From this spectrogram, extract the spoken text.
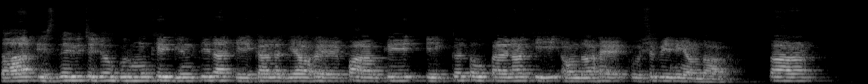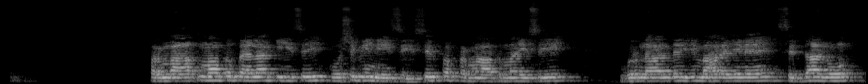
ਤਾਂ ਇਸ ਦੇ ਵਿੱਚ ਜੋ ਗੁਰਮੁਖੀ ਗਿਣਤੀ ਦਾ ਏਕਾ ਲੱਗਿਆ ਹੋਇਆ ਹੈ, ਭਾਵ ਕਿ ਇੱਕ ਤੋਂ ਪਹਿਲਾਂ ਕੀ ਆਉਂਦਾ ਹੈ ਕੁਝ ਵੀ ਨਹੀਂ ਆਉਂਦਾ। ਤਾਂ ਪਰਮਾਤਮਾ ਤੋਂ ਪਹਿਲਾਂ ਕੀ ਸੀ ਕੁਝ ਵੀ ਨਹੀਂ ਸੀ, ਸਿਰਫ ਪਰਮਾਤਮਾ ਹੀ ਸੀ। ਗੁਰੂ ਨਾਨਕ ਦੇਵ ਜੀ ਮਹਾਰਾਜ ਨੇ ਸਿੱਧਾ ਨੂੰ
